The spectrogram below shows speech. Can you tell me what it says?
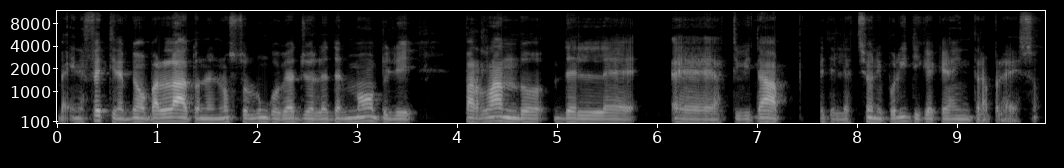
Beh, in effetti ne abbiamo parlato nel nostro lungo viaggio delle Termopili, parlando delle eh, attività e delle azioni politiche che ha intrapreso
